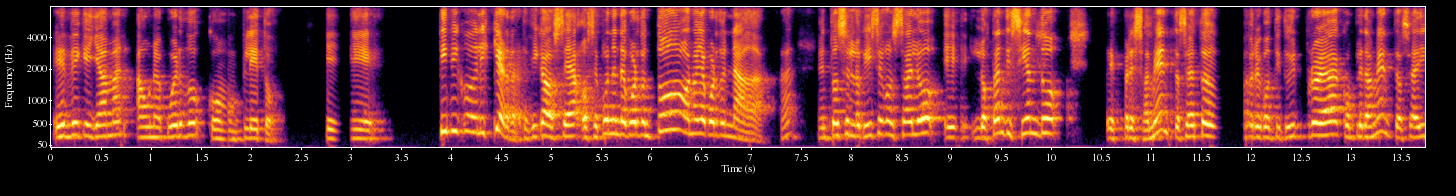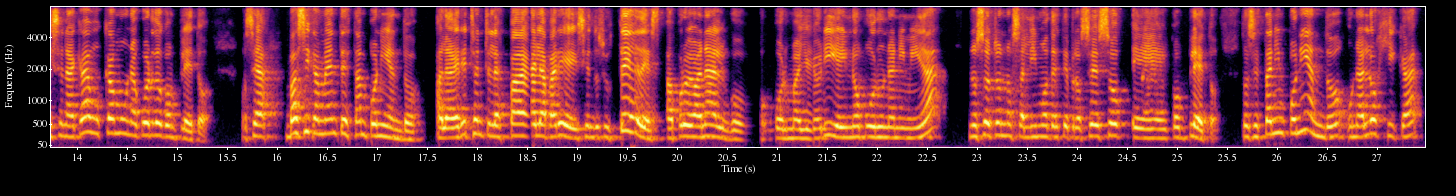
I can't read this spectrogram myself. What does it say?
es de que llaman a un acuerdo completo. Eh, típico de la izquierda, ¿te fijas? O sea, o se ponen de acuerdo en todo o no hay acuerdo en nada. ¿eh? Entonces, lo que dice Gonzalo, eh, lo están diciendo expresamente, o sea, esto de reconstituir prueba completamente, o sea, dicen acá buscamos un acuerdo completo. O sea, básicamente están poniendo a la derecha entre la espada y la pared, diciendo si ustedes aprueban algo por mayoría y no por unanimidad, nosotros nos salimos de este proceso eh, completo. Entonces, están imponiendo una lógica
